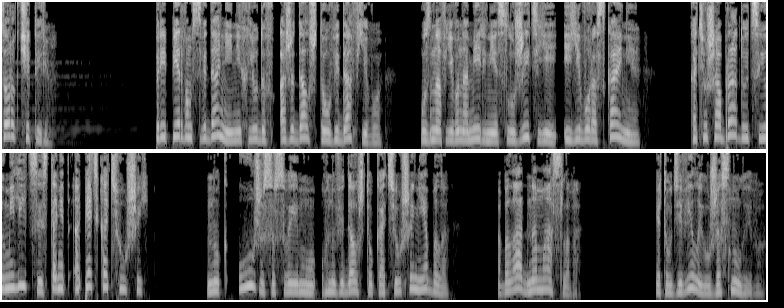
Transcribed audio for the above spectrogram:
Сорок четыре. При первом свидании Нехлюдов ожидал, что, увидав его, узнав его намерение служить ей и его раскаяние, Катюша обрадуется и умилится и станет опять Катюшей. Но к ужасу своему он увидал, что Катюши не было, а была одна Маслова. Это удивило и ужаснуло его.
